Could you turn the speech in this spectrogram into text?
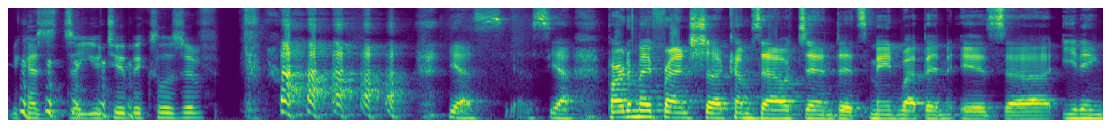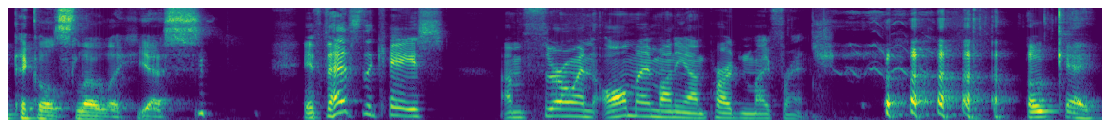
Because it's a YouTube exclusive. yes, yes, yeah. Pardon My French uh, comes out and its main weapon is uh, eating pickles slowly. Yes. If that's the case, I'm throwing all my money on pardon my French. okay.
